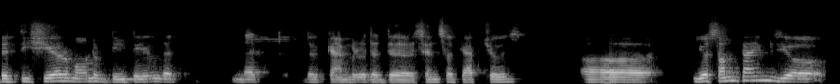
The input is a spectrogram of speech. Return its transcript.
with the sheer amount of detail that that the camera that the sensor captures uh, you're sometimes you're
